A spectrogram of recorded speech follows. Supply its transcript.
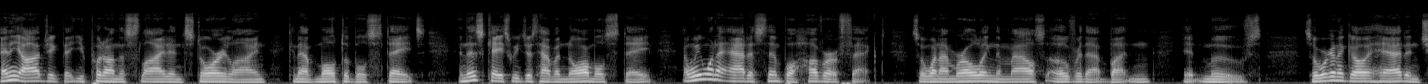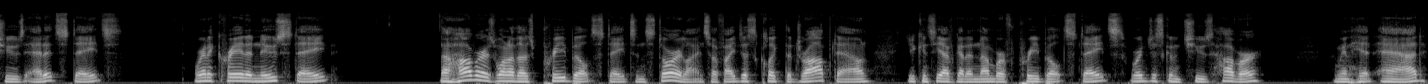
Any object that you put on the slide in Storyline can have multiple states. In this case, we just have a normal state, and we want to add a simple hover effect. So when I'm rolling the mouse over that button, it moves. So we're going to go ahead and choose Edit States. We're going to create a new state. Now hover is one of those pre-built states in Storyline. So if I just click the drop down, you can see I've got a number of pre-built states. We're just going to choose hover. I'm going to hit add.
